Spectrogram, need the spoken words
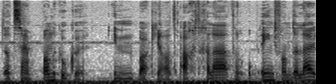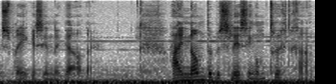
dat zijn pannenkoeken in een bakje had achtergelaten op een van de luidsprekers in de kelder. Hij nam de beslissing om terug te gaan.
